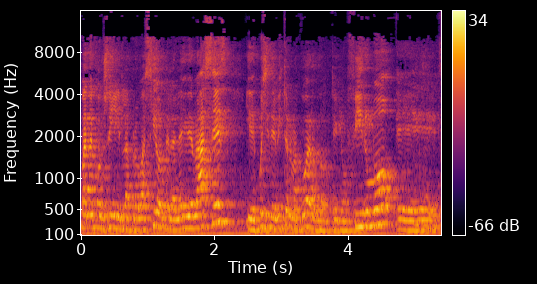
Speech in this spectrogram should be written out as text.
van a conseguir la aprobación de la ley de bases y después si te he visto no me acuerdo, te lo firmo, eh,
